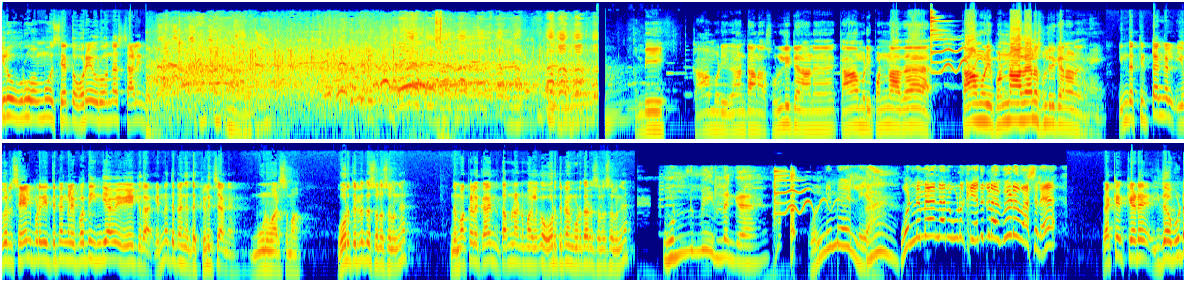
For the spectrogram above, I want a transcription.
இரு உருவமும் சேர்த்த ஒரே உருவம் தான் ஸ்டாலின். தம்பி காமெடி வேண்டாம் நான் சொல்லிட்டேன் நானு. காமெடி பண்ணாத. காமெடி பண்ணாதேன்னு சொல்லியிருக்கேன் நானு. இந்த திட்டங்கள் இவர் செயல்படுத்திய திட்டங்களை பார்த்து இந்தியாவே வியக்குதா? என்ன திட்டங்களை கிழிச்சாங்க? மூணு வருஷமா? ஒரு திட்டத்தை சொல்ல சொல்லுங்க. இந்த மக்களுக்காக இந்த தமிழ்நாட்டு மக்களுக்கு ஒரு திட்டம் கொடுத்தாரு சொல்ல சொல்லுங்க. ஒண்ணுமே இல்லைங்க. ஒண்ணுமே இல்லையா? ஒண்ணுமே இல்லாத உனக்கு எதுக்குடா வீடு வாசல? வெக்கக்கேடு இதை விட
